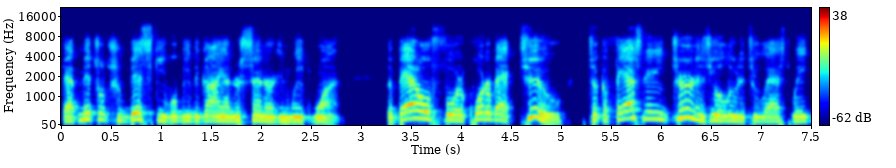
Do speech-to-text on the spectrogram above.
that Mitchell Trubisky will be the guy under center in week one. The battle for quarterback two took a fascinating turn, as you alluded to last week,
